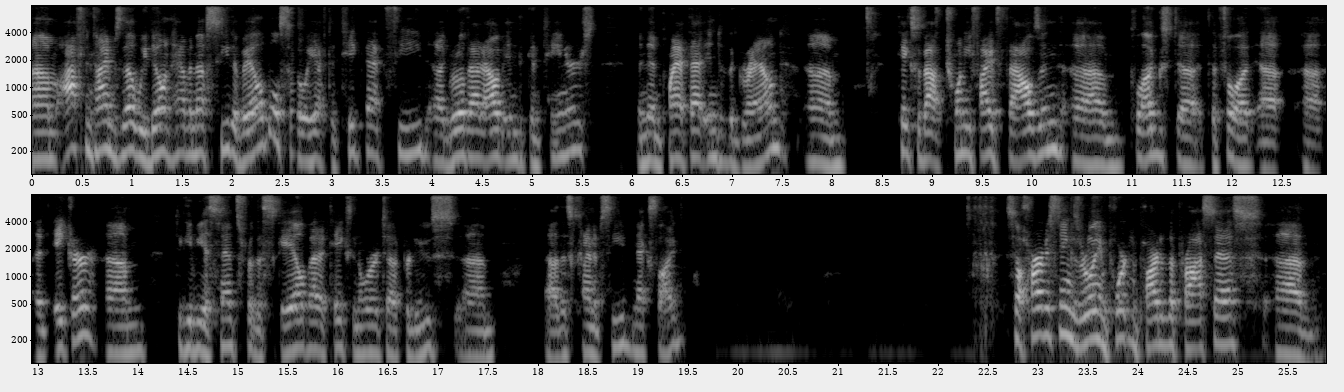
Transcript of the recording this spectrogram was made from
Um, oftentimes though, we don't have enough seed available. So we have to take that seed, uh, grow that out into containers and then plant that into the ground. Um, takes about 25,000 um, plugs to, to fill a, an acre um, to give you a sense for the scale that it takes in order to produce um, uh, this kind of seed. Next slide. So harvesting is a really important part of the process. Um,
